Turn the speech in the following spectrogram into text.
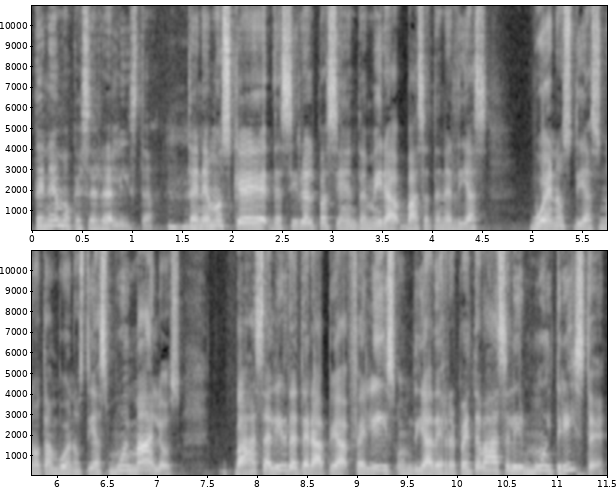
Tenemos que ser realistas. Tenemos que decirle al paciente, mira, vas a tener días buenos, días no tan buenos, días muy malos. Vas a salir de terapia feliz un día, de repente vas a salir muy triste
